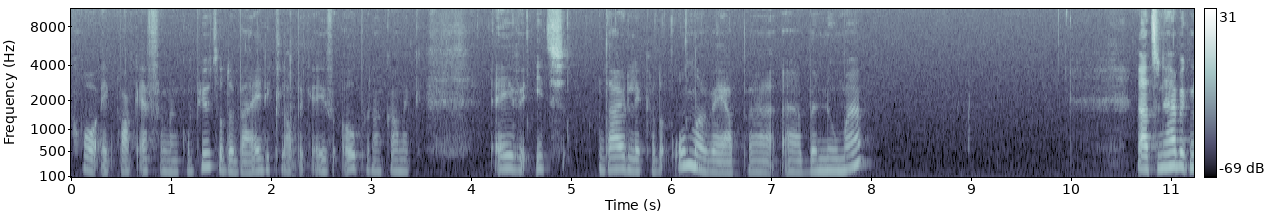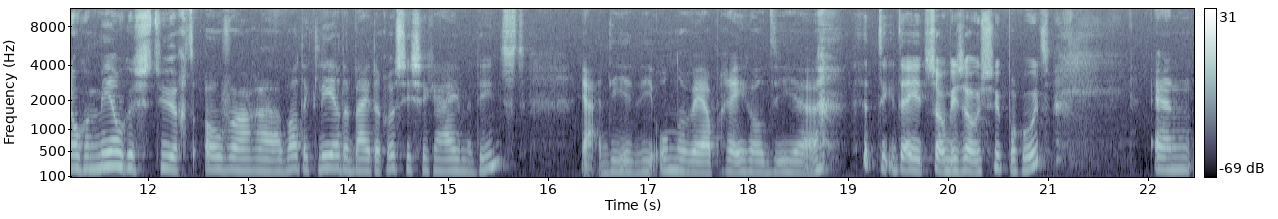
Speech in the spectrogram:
goh, ik pak even mijn computer erbij. Die klap ik even open. Dan kan ik even iets duidelijker de onderwerpen benoemen. Nou, toen heb ik nog een mail gestuurd over wat ik leerde bij de Russische geheime dienst. Ja, die, die onderwerpregel die, die deed het sowieso supergoed. En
